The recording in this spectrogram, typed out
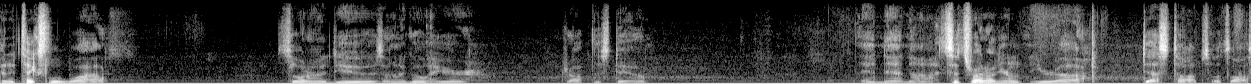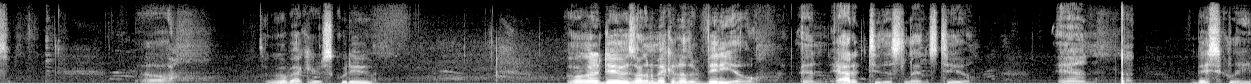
And it takes a little while. So what I'm going to do is I'm going to go here, drop this down, and then uh, it sits right on your your uh, desktop, so it's awesome. Uh, so I'm going to go back here to Squidoo. What I'm going to do is I'm going to make another video and add it to this lens too. And basically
